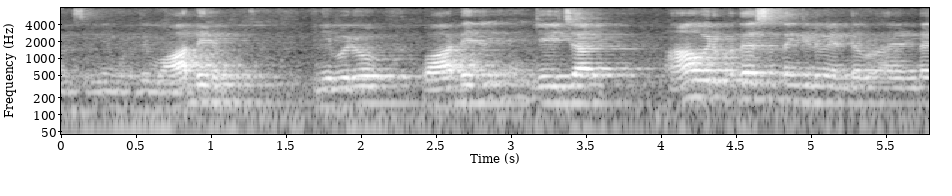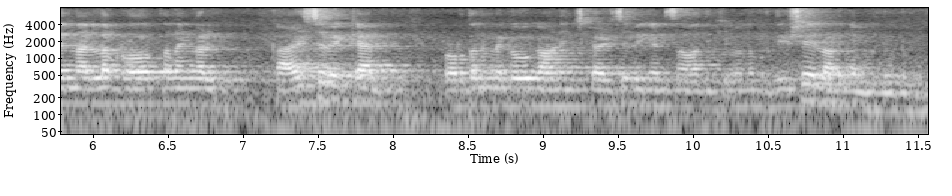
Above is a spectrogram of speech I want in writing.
മത്സരിക്കാൻ കൊടുത്തത് വാർഡിലും ഇനിയിപ്പോൾ ഒരു വാർഡിൽ ജയിച്ചാൽ ആ ഒരു പ്രദേശത്തെങ്കിലും എന്റെ എന്റെ നല്ല പ്രവർത്തനങ്ങൾ കാഴ്ചവെക്കാൻ പ്രവർത്തന മികവ് കാണിച്ച് കാഴ്ചവെക്കാൻ സാധിക്കുമെന്ന പ്രതീക്ഷയിലാണ് ഞാൻ മുന്നോട്ട് പോകുന്നത്.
